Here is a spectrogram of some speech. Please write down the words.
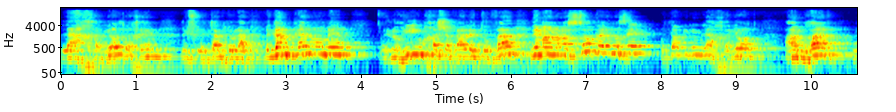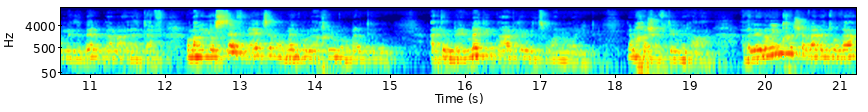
להחיות לכם לפלטה גדולה. וגם כאן הוא אומר, אלוהים חשבה לטובה, למען עסוק היום הזה, אותם מילים להחיות, עם רב, הוא מדבר גם על הטף. כלומר, יוסף בעצם עומד מול האחים ואומר, תראו, אתם באמת התנהגתם בצורה נוראית. אתם חשבתם לרעה. אבל אלוהים חשבה לטובה,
